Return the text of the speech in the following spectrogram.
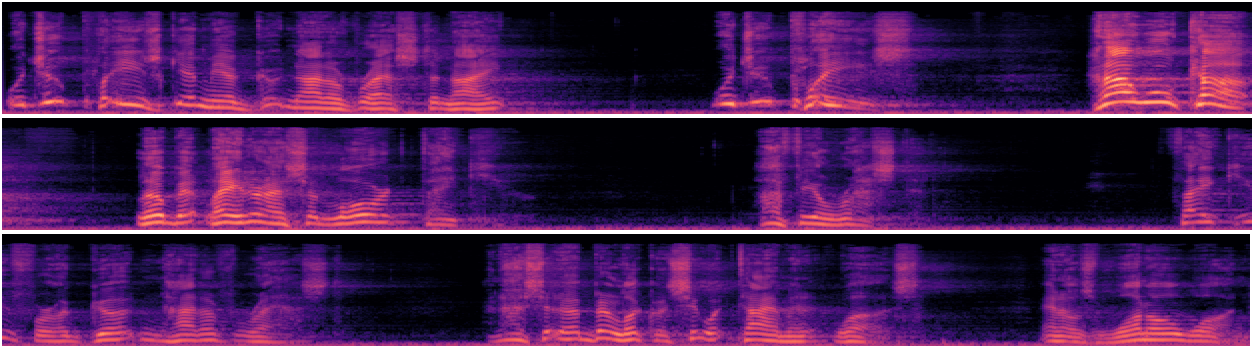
would you please give me a good night of rest tonight? Would you please? And I woke up a little bit later and I said, Lord, thank you. I feel rested. Thank you for a good night of rest. And I said, I better look and see what time it was. And it was 101.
